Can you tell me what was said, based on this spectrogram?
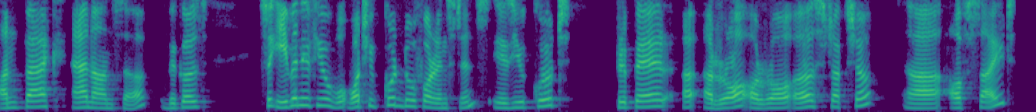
unpack and answer because so even if you what you could do, for instance, is you could prepare a, a raw or raw structure uh, off site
